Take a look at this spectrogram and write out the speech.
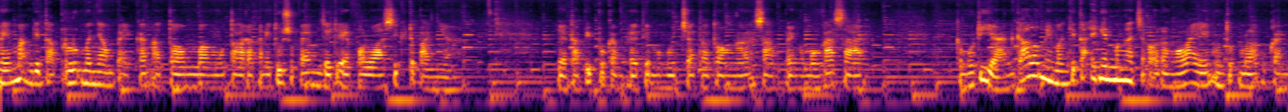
Memang kita perlu menyampaikan atau mengutarakan itu supaya menjadi evaluasi ke depannya. Ya tapi bukan berarti menghujat atau nggak sampai ngomong kasar. Kemudian kalau memang kita ingin mengajak orang lain untuk melakukan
